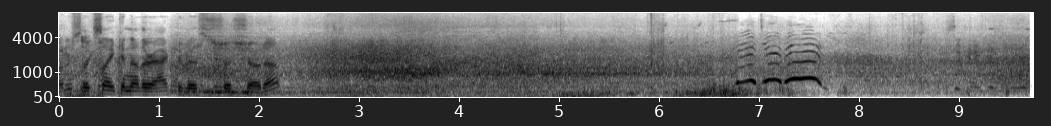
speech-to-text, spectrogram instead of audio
motorcycle. Looks like another activist just showed up.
